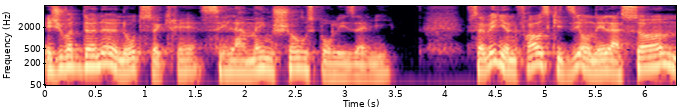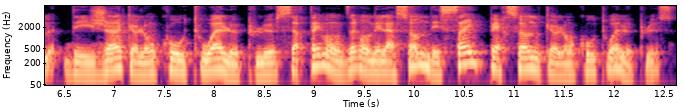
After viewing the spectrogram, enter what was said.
Et je vais te donner un autre secret. C'est la même chose pour les amis. Vous savez, il y a une phrase qui dit on est la somme des gens que l'on côtoie le plus. Certains vont dire on est la somme des cinq personnes que l'on côtoie le plus.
